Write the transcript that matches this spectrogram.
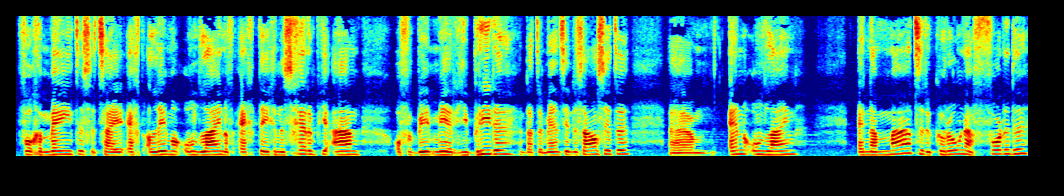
voor gemeentes. Het zij echt alleen maar online of echt tegen een schermpje aan. Of meer hybride, dat de mensen in de zaal zitten. Um, en online. En naarmate de corona vorderde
